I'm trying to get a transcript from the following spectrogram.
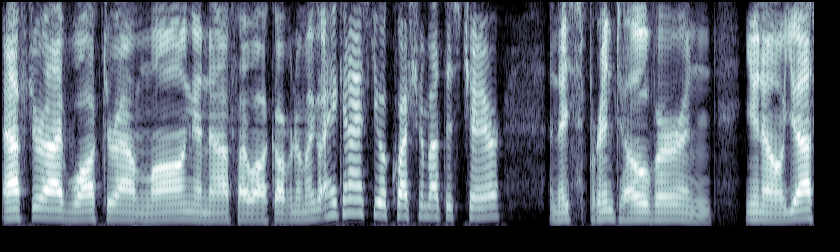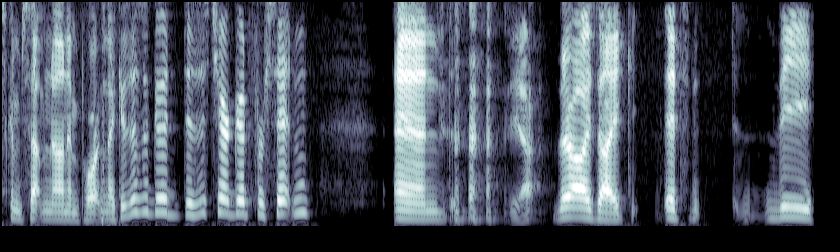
after I've walked around long enough, I walk over to them. I go, hey, can I ask you a question about this chair? And they sprint over, and you know, you ask them something unimportant, like, is this a good? Is this chair good for sitting? And yeah. they're always like, it's the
